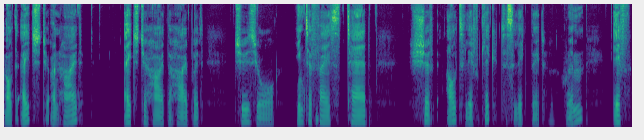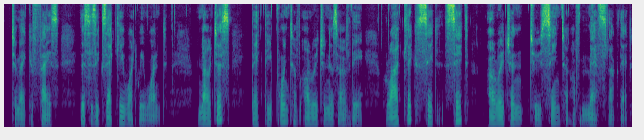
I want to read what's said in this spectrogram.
Alt H to unhide, H to hide the hybrid. Choose your interface tab, Shift Alt left click to select that rim, F to make a face. This is exactly what we want. Notice that the point of origin is over there. Right click, set, set origin to center of mass like that.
